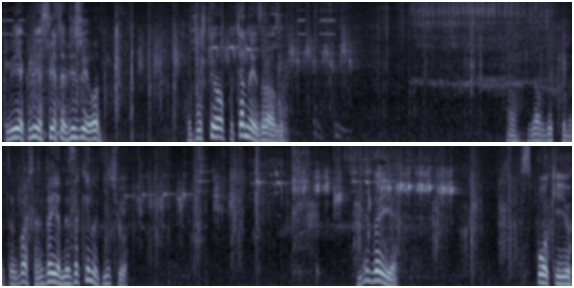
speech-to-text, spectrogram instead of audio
Клює, клює, Света, біжи, от. Опустила, тяни зразу. О, взяв закинув. Це ж бачите, не дає не закинуть нічого. Не дає. Спокою.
